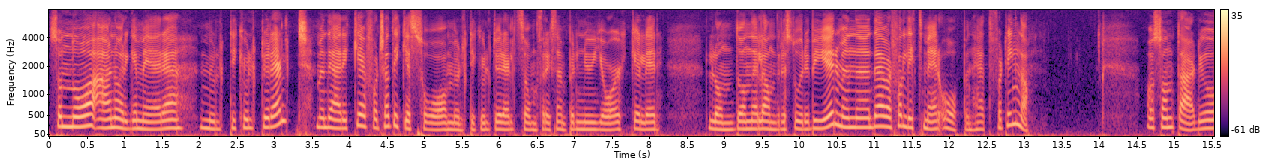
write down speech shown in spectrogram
Så nå er Norge mer multikulturelt. Men det er ikke, fortsatt ikke så multikulturelt som f.eks. New York eller London eller andre store byer. Men uh, det er i hvert fall litt mer åpenhet for ting, da. Og sånt er det jo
